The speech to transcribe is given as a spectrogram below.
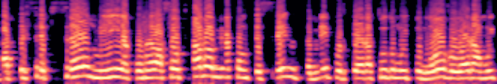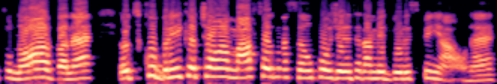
da percepção minha com relação ao que estava me acontecendo também, porque era tudo muito novo, eu era muito nova, né? Eu descobri que eu tinha uma má formação congênita na medula espinhal, né?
